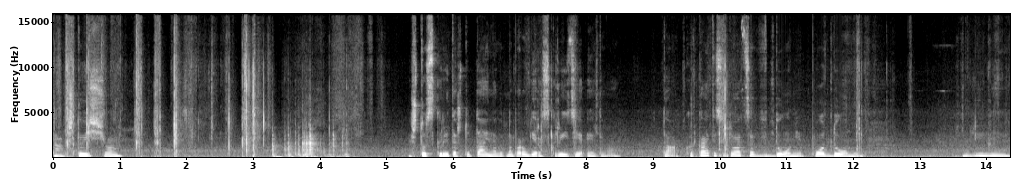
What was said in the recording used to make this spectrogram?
Так, что еще? Что скрыто, что тайно вот на пороге раскрытия этого. Так, какая-то ситуация в доме, по дому. Блин.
